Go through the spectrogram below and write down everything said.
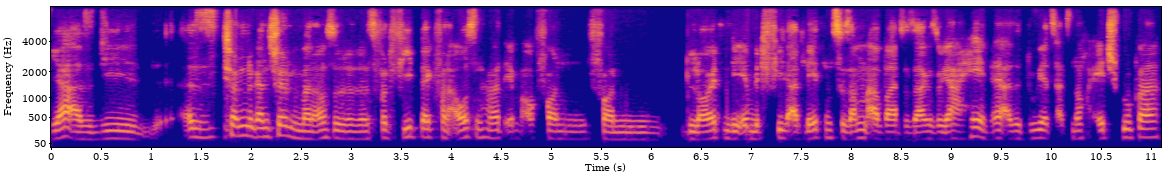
ja, also die, also es ist schon ganz schön, wenn man auch so das Feedback von außen hört, eben auch von, von Leuten, die eben mit vielen Athleten zusammenarbeiten, zu sagen so, ja, hey, ne, also du jetzt als noch Age Grouper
